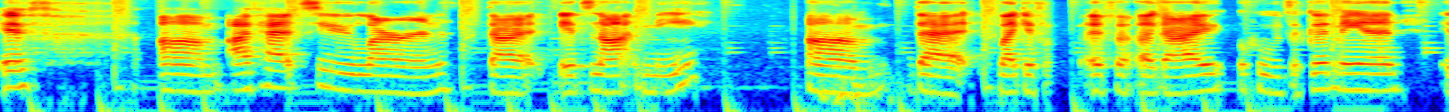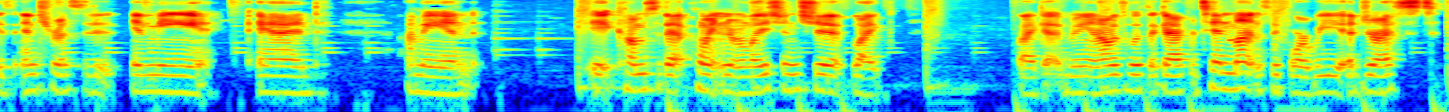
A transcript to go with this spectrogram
If um, I've had to learn that it's not me. Um, that like if if a, a guy who's a good man is interested in me, and I mean, it comes to that point in a relationship, like like I mean, I was with a guy for ten months before we addressed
